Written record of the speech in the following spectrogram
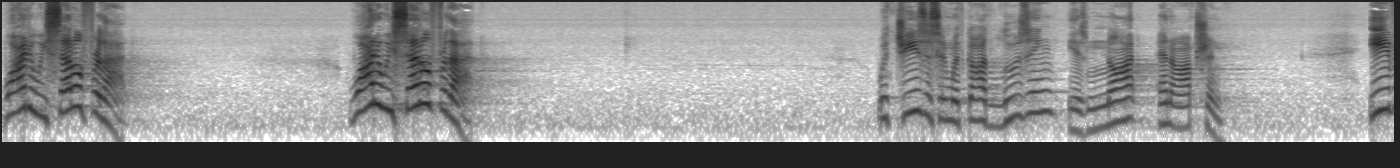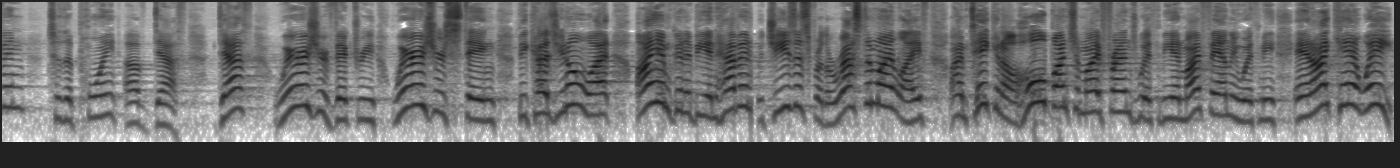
Why do we settle for that? Why do we settle for that? With Jesus and with God, losing is not an option. Even to the point of death. Death, where is your victory? Where is your sting? Because you know what? I am going to be in heaven with Jesus for the rest of my life. I'm taking a whole bunch of my friends with me and my family with me, and I can't wait.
